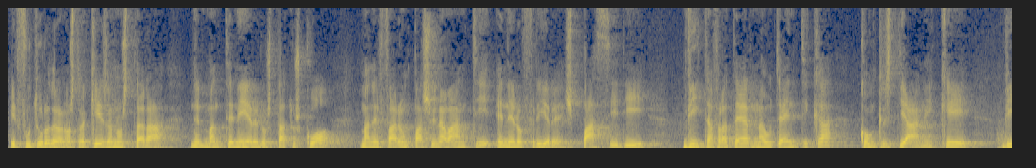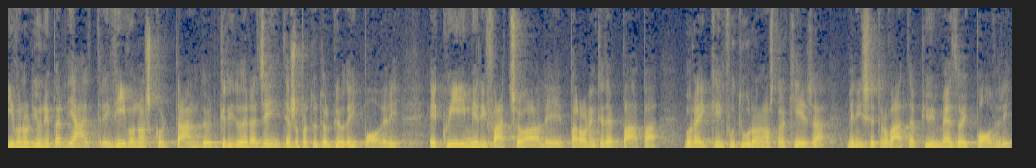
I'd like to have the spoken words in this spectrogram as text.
Il futuro della nostra Chiesa non starà nel mantenere lo status quo, ma nel fare un passo in avanti e nell'offrire spazi di vita fraterna, autentica, con cristiani che vivono gli uni per gli altri, vivono ascoltando il grido della gente e soprattutto il grido dei poveri. E qui mi rifaccio alle parole anche del Papa, vorrei che in futuro la nostra Chiesa venisse trovata più in mezzo ai poveri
